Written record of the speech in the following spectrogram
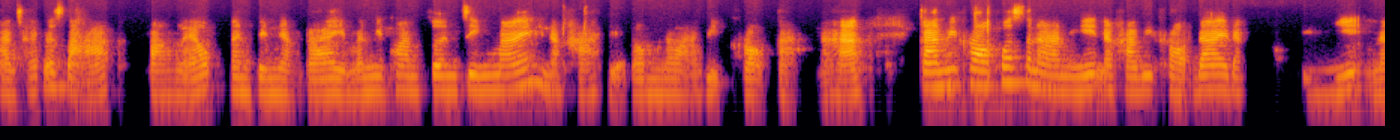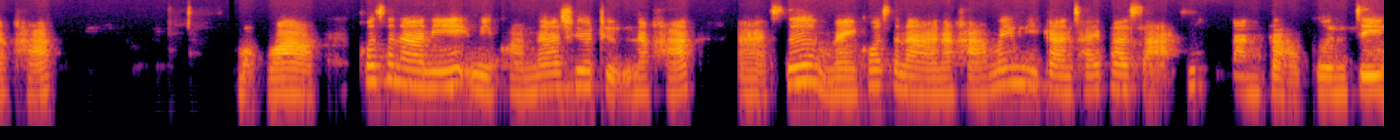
การใช้ภาษาฟังแล้วมันเป็นอย่างไร มันมีความเกินจริงไหมนะคะ เดี๋ยวเรามาวิเคราะห์กันนะคะ การวิเคราะห์โฆษณานี้นะคะ วิเคราะห์ได้ดังต่อไปนี้นะคะ บอกว่าโฆษณานี้มีความน่าเชื่อถือนะคะอ่าซึ่งในโฆษณานะคะ ไม่มีการใช้ภาษาที่การกล่าวเกินจริง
